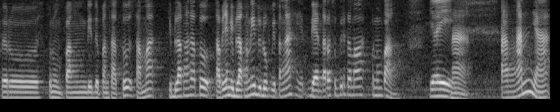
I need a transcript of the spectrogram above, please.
terus penumpang di depan satu, sama di belakang satu. Tapi yang di belakang ini duduk di tengah, di antara supir sama penumpang. Yoi. Nah, tangannya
